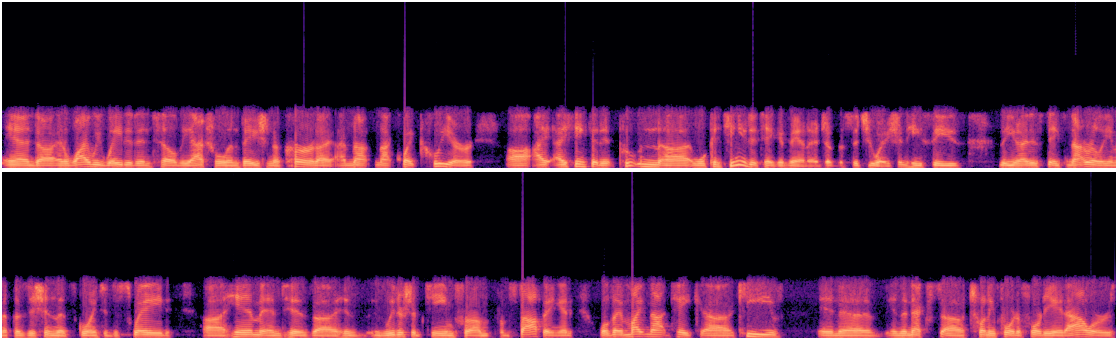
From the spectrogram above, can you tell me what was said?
and uh, and why we waited until the actual invasion occurred, I, I'm not not quite clear. Uh, I, I think that it, Putin uh, will continue to take advantage of the situation. He sees the United States not really in a position that's going to dissuade uh, him and his, uh, his, his leadership team from from stopping. And well, they might not take uh, Kiev in in the next uh, 24 to 48 hours.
